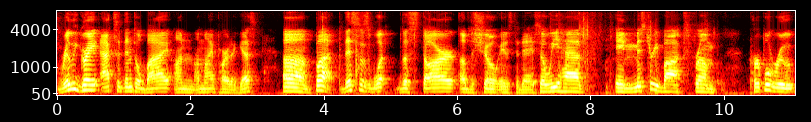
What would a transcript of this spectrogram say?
really great accidental buy on on my part, I guess. Um, but this is what the star of the show is today. So we have a mystery box from Purple Rube.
